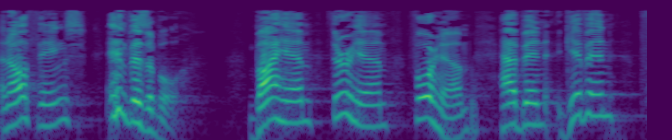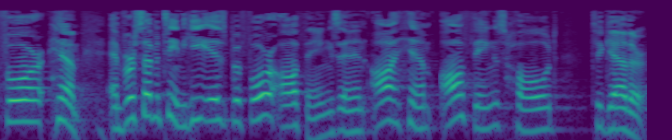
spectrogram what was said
and all things invisible by him, through him, for him, have been given for him. And verse 17, he is before all things, and in all him all things hold together.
